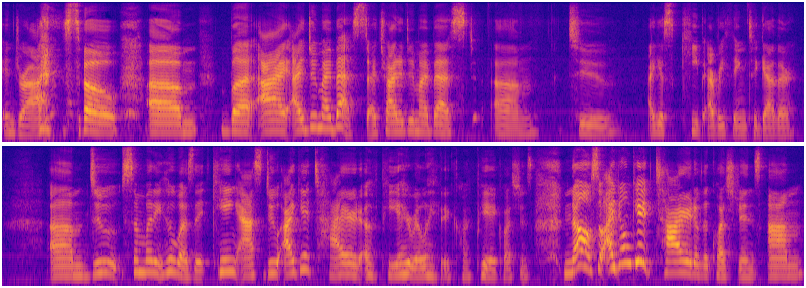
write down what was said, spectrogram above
and dry. so, um, but I I do my best. I try to do my best um, to I guess keep everything together. Um, do somebody who was it? King asked, "Do I get tired of PA related PA questions?" No, so I don't get tired of the questions. Um,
